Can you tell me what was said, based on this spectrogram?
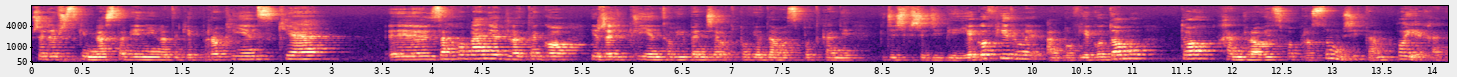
przede wszystkim nastawieni na takie proklienckie y, zachowania, dlatego jeżeli klientowi będzie odpowiadało spotkanie gdzieś w siedzibie jego firmy albo w jego domu, to handlowiec po prostu musi tam pojechać.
